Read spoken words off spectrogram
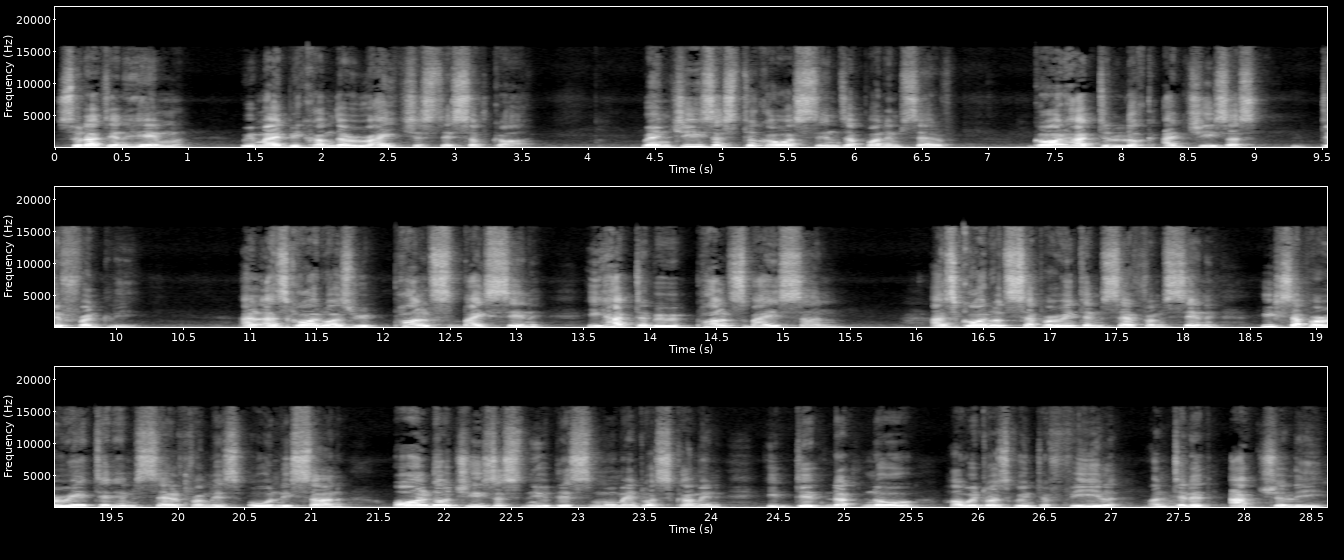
so that in him we might become the righteousness of God. When Jesus took our sins upon himself, God had to look at Jesus differently. And as God was repulsed by sin, he had to be repulsed by his son. As God would separate himself from sin, he separated himself from his only son. Although Jesus knew this moment was coming, he did not know how it was going to feel until it actually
